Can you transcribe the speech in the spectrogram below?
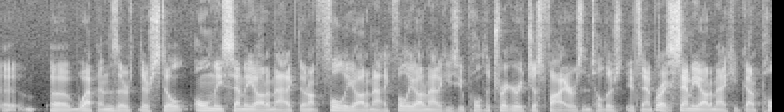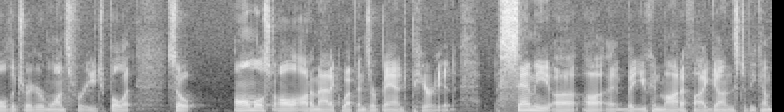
uh, uh, weapons. They're they're still only semi-automatic. They're not fully automatic. Fully automatic is you pull the trigger, it just fires until there's it's empty. Right. Semi-automatic, you've got to pull the trigger once for each bullet. So almost all automatic weapons are banned. Period semi, uh, uh, but you can modify guns to become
